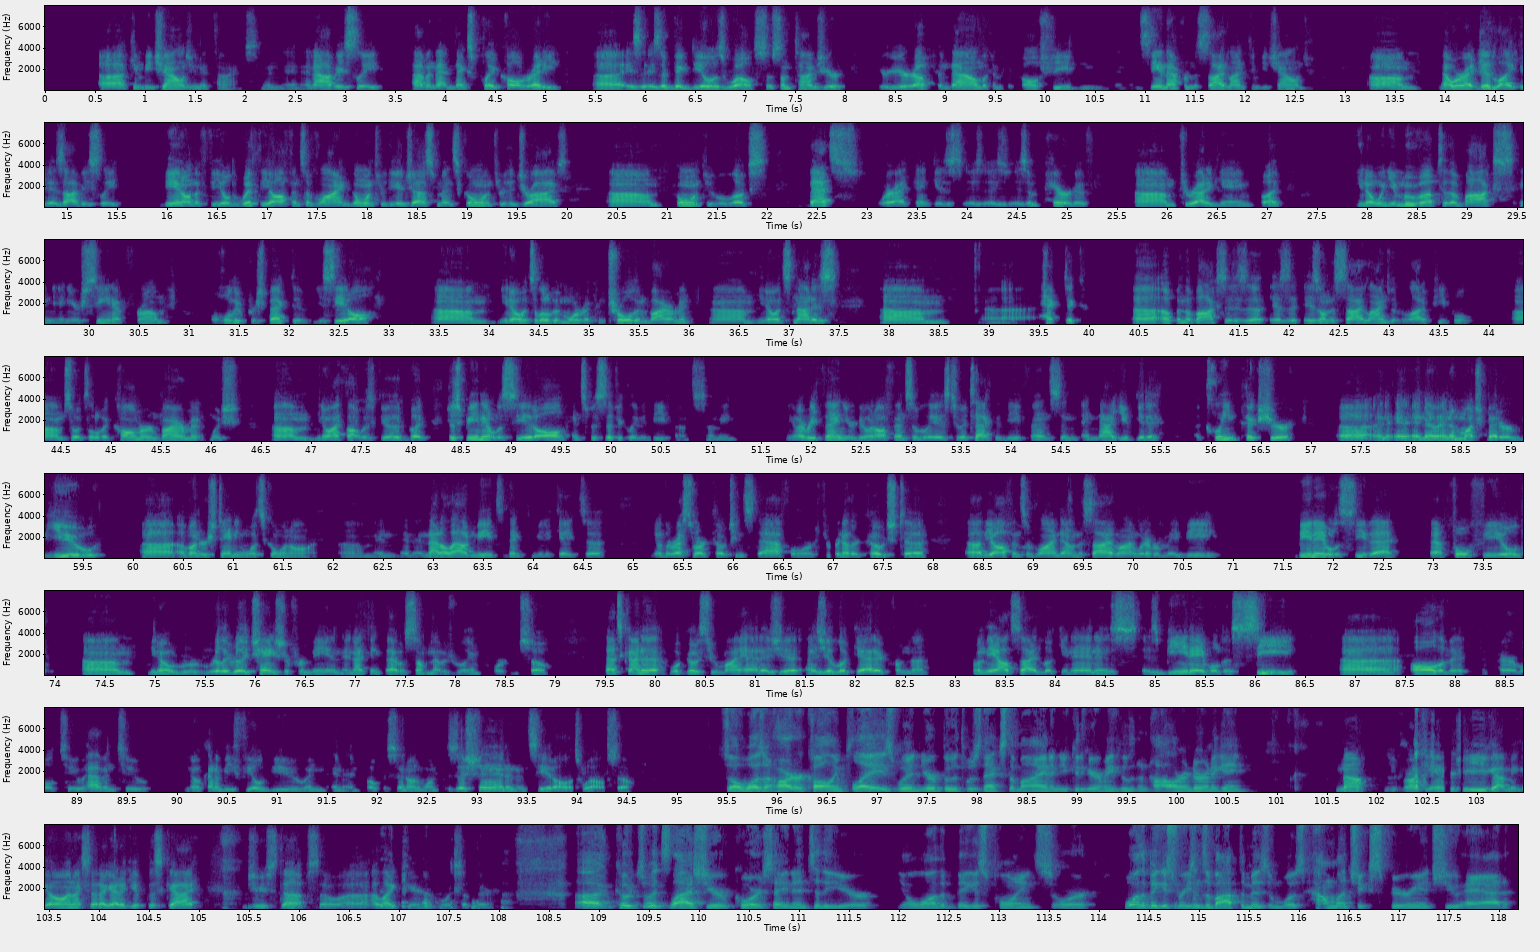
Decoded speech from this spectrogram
uh, can be challenging at times. And, and, and, obviously having that next play call ready uh, is, is a big deal as well. So sometimes you're, you're, you're up and down looking at the call sheet and, and seeing that from the sideline can be challenging. Um, now, where I did like it is obviously being on the field with the offensive line, going through the adjustments, going through the drives, um, going through the looks. That's where I think is is is, is imperative um, throughout a game. But you know, when you move up to the box and, and, you're seeing it from a whole new perspective, you see it all. Um, you know, it's a little bit more of a controlled environment. Um, you know, it's not as um, uh, hectic uh, up in the box as it, as it is on the sidelines with a lot of people. Um, so it's a little bit calmer environment, which um, you know I thought was good. But just being able to see it all, and specifically the defense. I mean, you know everything you're doing offensively is to attack the defense, and and now you get a, a clean picture uh, and, and, a, and, a, much better view uh, of understanding what's going on. Um, and, and, and that allowed me to then communicate to you know the rest of our coaching staff or through another coach to uh, the offensive line down the sideline, whatever it may be. Being able to see that that full field, um, you know, really really changed it for me, and, and I think that was something that was really important. So that's kind of what goes through my head as you as you look at it from the from the outside looking in is is being able to see uh, all of it comparable to having to you know kind of be field view and, and, and focus in on one position and then see it all as well so so it wasn't harder calling plays when your booth was next to mine and you could hear me hooting and hollering during a game? No, you brought the energy. You got me going. I said I got to get this guy juiced up. So uh, I liked hearing your voice up there. Uh, Coach Switz last year, of course, heading into the year, you know, one of the biggest points or one of the biggest reasons of optimism was how much experience you had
